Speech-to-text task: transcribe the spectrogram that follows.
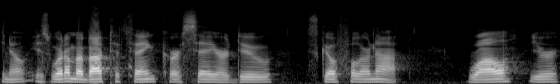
You know, is what I'm about to think or say or do skillful or not? While you're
